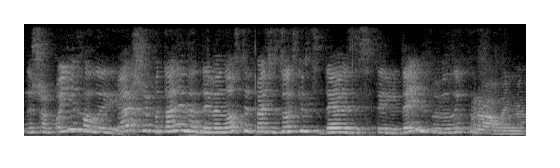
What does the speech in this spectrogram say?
Ну що, поїхали. Перше питання на 95% це 9 з 10 людей відповіли правильно.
